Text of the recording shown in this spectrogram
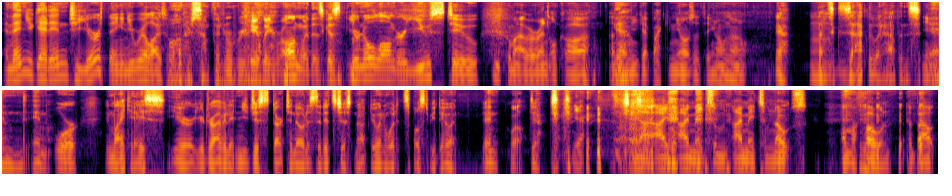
and then you get into your thing and you realize, well, there's something really wrong with this because you're no longer used to. You come out of a rental car and Yeah. then you get back in yours and think, oh no. Yeah. That's mm. exactly what happens. Yeah. And and or in my case, you're you're driving it and you just start to notice that it's just not doing what it's supposed to be doing. And Well, yeah. yeah. I, I, I, I made some I made some notes on my phone about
